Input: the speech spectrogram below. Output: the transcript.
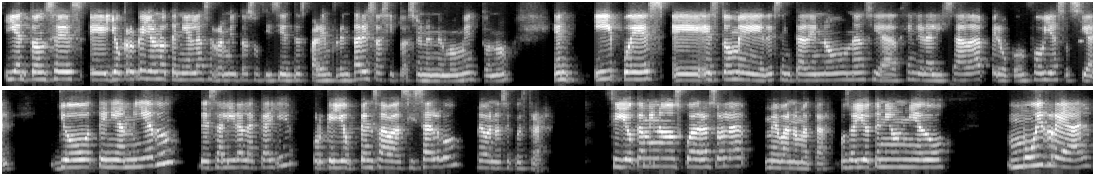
Y entonces eh, yo creo que yo no tenía las herramientas suficientes para enfrentar esa situación en el momento, ¿no? y pues eh, esto me desencadenó una ansiedad generalizada, pero con fobia social. Yo tenía miedo de salir a la calle porque yo pensaba, si salgo, me van a secuestrar. Si yo camino dos cuadras sola, me van a matar. O sea, yo tenía un miedo muy real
